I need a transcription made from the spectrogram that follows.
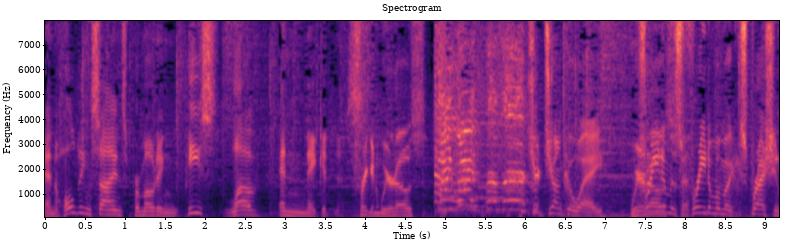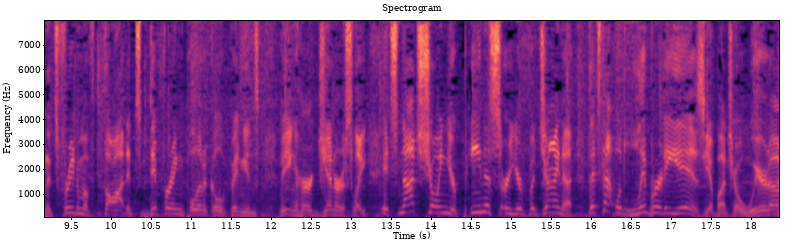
and holding signs promoting peace, love, and nakedness. Friggin' weirdos. Put your junk away. Weirdos. Freedom is freedom of expression. It's freedom of thought. It's differing political opinions being heard generously. It's not showing your penis or your vagina. That's not what liberty is, you bunch of weirdos.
